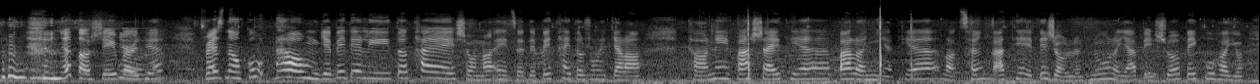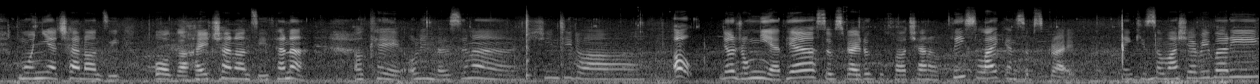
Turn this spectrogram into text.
nhớ tao shaver thế. Fresno cũng đau, vậy bây giờ li tôi thay số nó ấy giờ để bây thay tôi dùng cho nó thọ này ba sai thế ba lò nhỉ thế lò chân cả thế bây giờ lần nữa là ya bị số bây cũ họ dùng mua nhỉ cha nó gì, bỏ cái hay cha nó gì thế nào. Ok, Olin đầu tiên là xin uh, chỉ đó. Oh, nhớ dùng nhỉ thế subscribe được của channel. Please like and subscribe. Thank you so much everybody.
